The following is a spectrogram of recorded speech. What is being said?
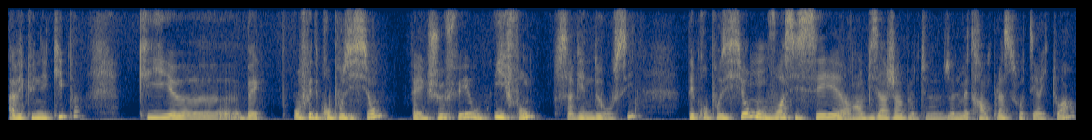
avec une équipe qui. Euh, ben, on fait des propositions. Enfin, je fais, ou ils font, ça vient d'eux aussi. Des propositions, on voit si c'est euh, envisageable de, le mettre en place sur le territoire.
